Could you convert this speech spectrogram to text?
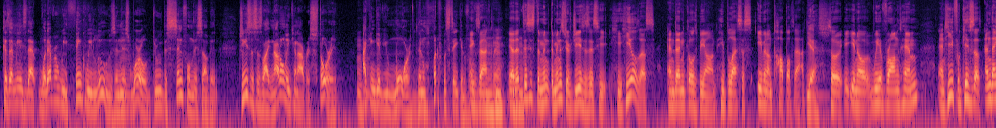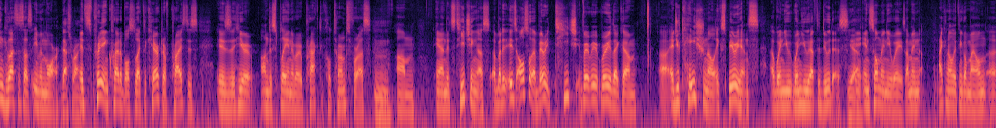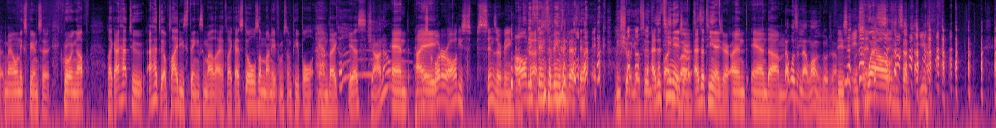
Because that means that whatever we think we lose in this mm. world through the sinfulness of it, Jesus is like, not only can I restore it, I mm-hmm. can give you more than what was taken from you. Exactly. Mm-hmm. Yeah, that, this is the, min- the ministry of Jesus is he, he heals us and then goes beyond. He blesses even on top of that. Yes. So, you know, we have wronged him and he forgives us and then blesses us even more. That's right. It's pretty incredible. So like the character of Christ is, is here on display in a very practical terms for us. Mm. Um, and it's teaching us, uh, but it's also a very teach, very, very, like um, uh, educational experience uh, when you when you have to do this Yeah. in, in so many ways. I mean, I can only think of my own uh, my own experience uh, growing up. Like I had to I had to apply these things in my life. Like I stole some money from some people, and like yes, Jono? and This I this quarter, all these sins are being all these sins are being confessed yeah. Be sure your sins as a will you teenager. out. As a teenager, and and um, that wasn't that long ago, John. These ancient Well- sins of youth.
